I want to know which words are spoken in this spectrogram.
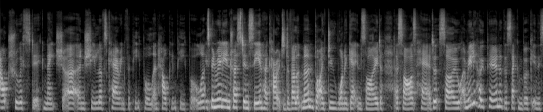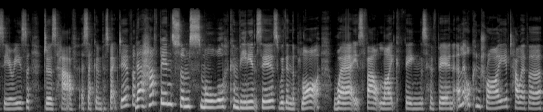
altruistic nature and she loves caring for people and helping people. It's been really interesting seeing her character development, but I do want to get inside Asar's head. So I'm really hoping the second book in this series does have a second perspective. There have been some small conveniences within the plot where it's felt like things have been a little contrived. However,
